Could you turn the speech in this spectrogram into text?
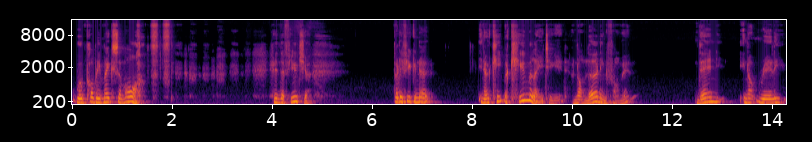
We'll probably make some more in the future. But if you can, uh, you know, keep accumulating it and not learning from it, then you're not really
